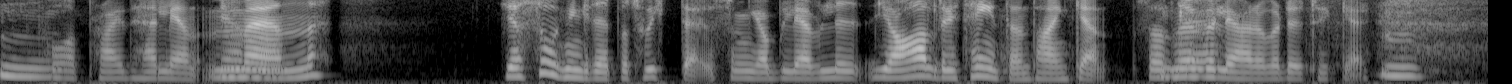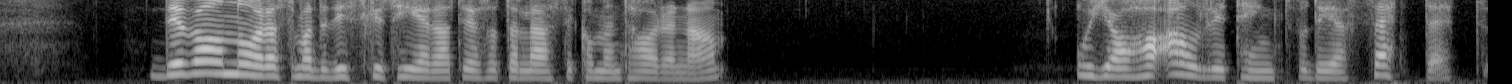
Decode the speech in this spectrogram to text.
Mm. på Pride-helgen. Men jag såg en grej på Twitter som jag blev Jag har aldrig tänkt den tanken. Så att nu vill jag höra vad du tycker. Mm. Det var några som hade diskuterat och jag satt och läste kommentarerna. Och jag har aldrig tänkt på det sättet.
